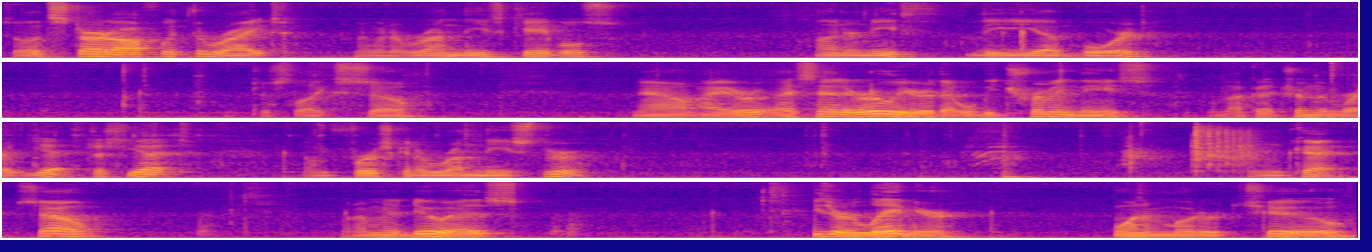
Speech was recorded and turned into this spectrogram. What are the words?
So let's start off with the right. I'm going to run these cables underneath the uh, board just like so. Now I, I said earlier that we'll be trimming these. I'm not going to trim them right yet, just yet. I'm first going to run these through. Okay, so what I'm going to do is these are here, one and motor two.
